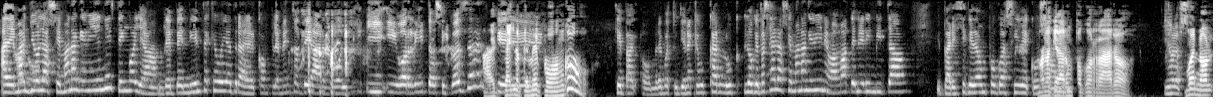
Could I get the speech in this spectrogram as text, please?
Además, yo la semana que viene tengo ya de pendientes que voy a traer complementos de árbol y, y gorritos y cosas Ay, que, calla, ¿qué me pongo? Que hombre, pues tú tienes que buscar look. Lo que pasa es que la semana que viene vamos a tener invitados y parece que da un poco así de cosas. Van a quedar un poco raros. No lo sé. Bueno,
